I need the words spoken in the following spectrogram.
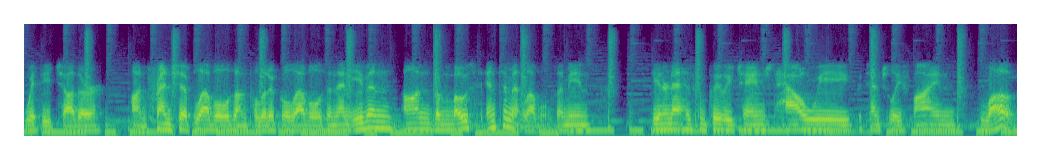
with each other on friendship levels, on political levels, and then even on the most intimate levels. I mean, the internet has completely changed how we potentially find love,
